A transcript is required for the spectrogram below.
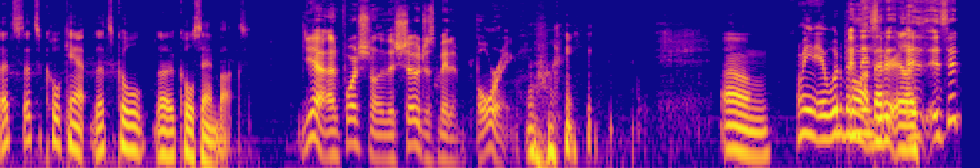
That's that's a cool camp. That's a cool uh, cool sandbox. Yeah, unfortunately, the show just made it boring. Um, I mean, it would have been And a lot better it, like, is, is it?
